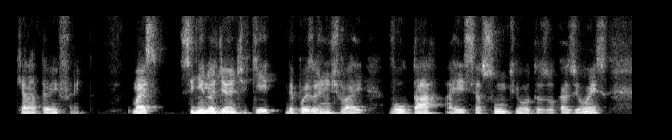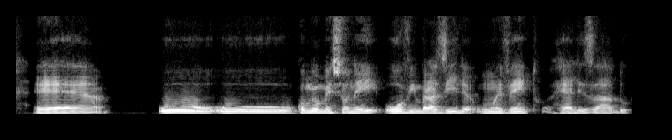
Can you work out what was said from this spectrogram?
que a Anatel enfrenta. Mas, seguindo adiante aqui, depois a gente vai voltar a esse assunto em outras ocasiões, é, o, o, como eu mencionei, houve em Brasília um evento realizado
